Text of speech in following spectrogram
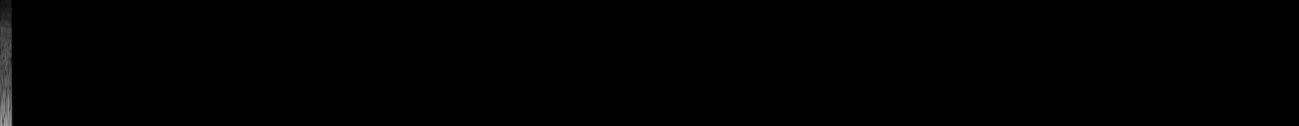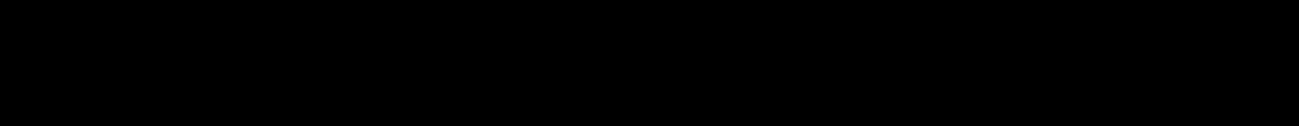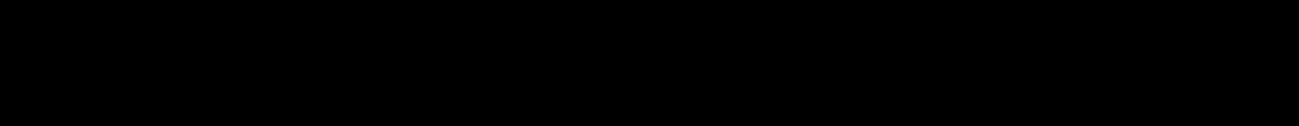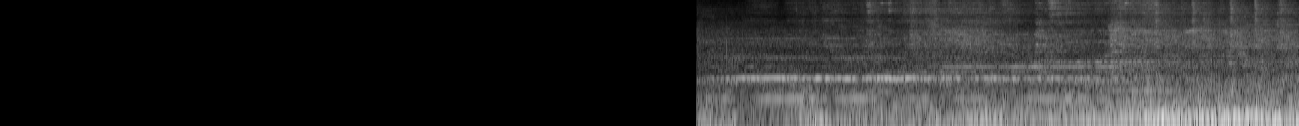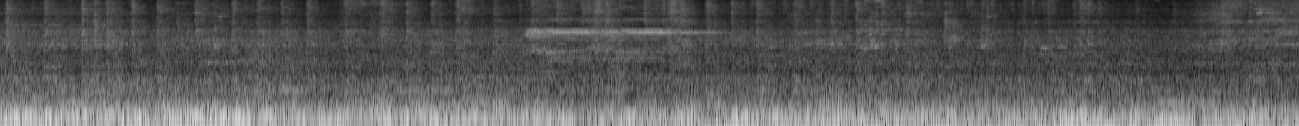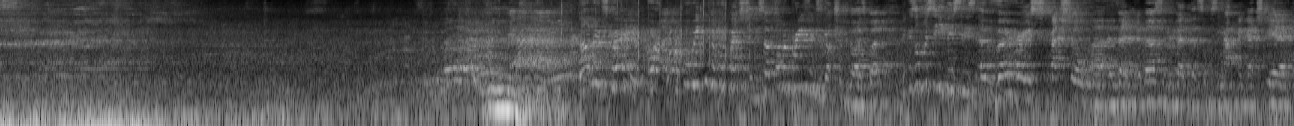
guys, but because obviously this is a very, very special uh, event, immersive event that's obviously happening next year,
